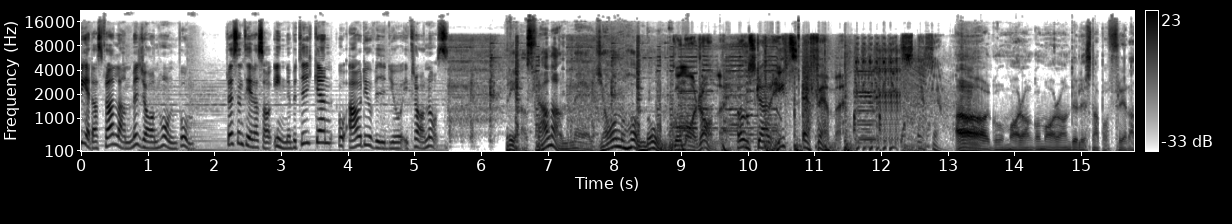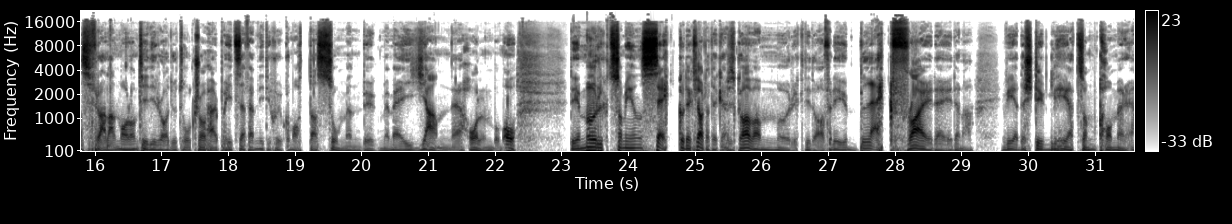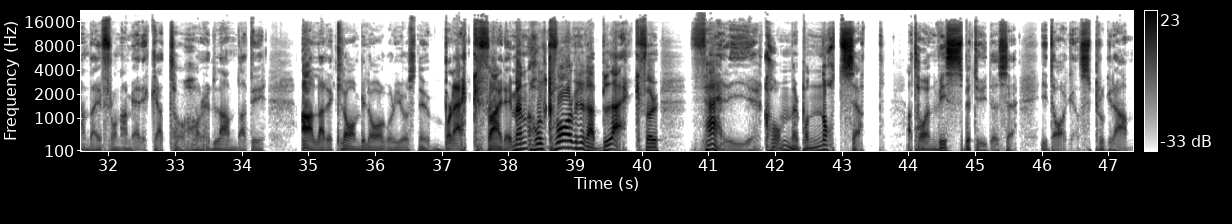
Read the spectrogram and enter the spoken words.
Fredagsfrallan med Jan Holmbom presenteras av Innebutiken och Audio Video i Tranås. Fredagsfrallan med Jan Holmbom. God morgon önskar Hits FM. Ja, god morgon, god morgon. Du lyssnar på Fredagsfrallan morgontid i Radio Talkshow här på Hits FM 97,8 Sommenbygg med mig Janne Holmbom. Och det är mörkt som i en säck och det är klart att det kanske ska vara mörkt idag för det är ju Black Friday, denna vederstygglighet som kommer ända ifrån Amerikat och har landat i alla reklambilagor just nu. Black Friday. Men håll kvar vid det där black för färg kommer på något sätt att ha en viss betydelse i dagens program.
